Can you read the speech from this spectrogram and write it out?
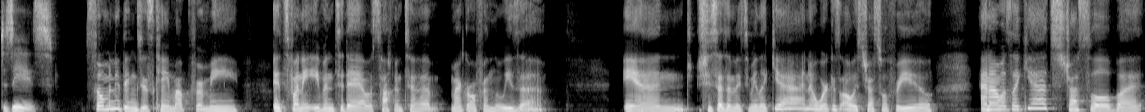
disease. So many things just came up for me. It's funny, even today I was talking to my girlfriend Louisa, and she said something to me like, Yeah, I know work is always stressful for you. And I was like, Yeah, it's stressful, but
